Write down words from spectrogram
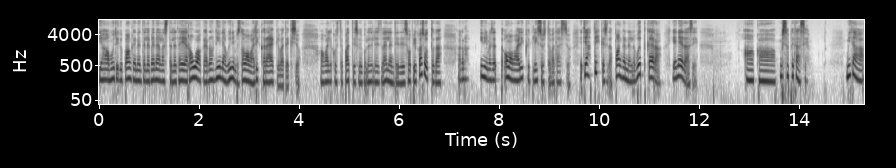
ja muidugi pange nendele venelastele täie rauaga ja noh, nii nagu inimesed omavahel ikka räägivad, eks ju. avalikus debatis võib-olla selliseid väljendeid ei sobi kasutada, aga noh, inimesed omavahel ikkagi lihtsustavad asju. et jah, tehke seda, pange neile, võtke ära ja nii edasi. aga mis saab edasi? Mida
